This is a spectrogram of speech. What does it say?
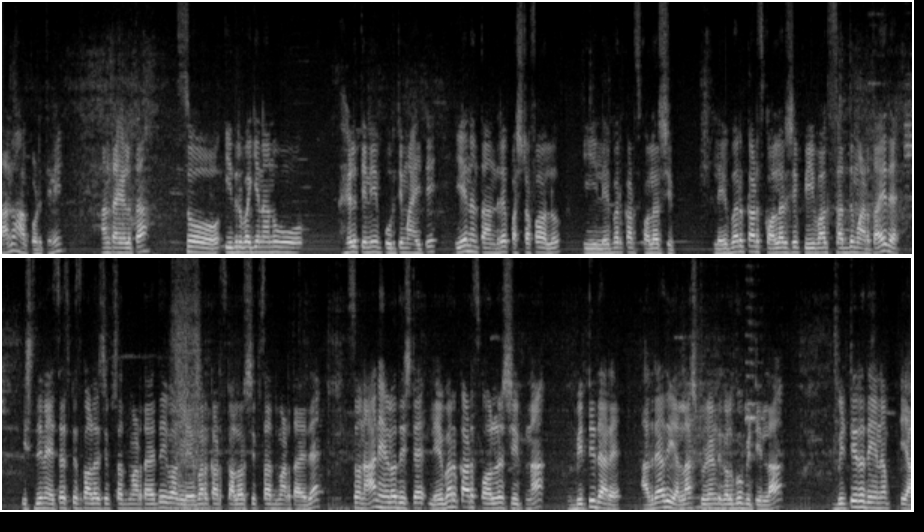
ನಾನು ಹಾಕ್ಕೊಡ್ತೀನಿ ಅಂತ ಹೇಳ್ತಾ. ಸೊ ಇದ್ರ ಬಗ್ಗೆ ನಾನು ಹೇಳ್ತೀನಿ ಪೂರ್ತಿ ಮಾಹಿತಿ. ಏನಂತ ಅಂದರೆ ಫಸ್ಟ್ ಆಫ್ ಆಲು ಈ labour card scholarship labour card scholarship ಇವಾಗ ಸದ್ದು ಮಾಡ್ತಾ ಇದೆ. ಇಷ್ಟು ದಿನ ಎಸ್ ಎಸ್ ಪಿ ಸ್ಕಾಲರ್ಶಿಪ್ಸ್ ಅದು ಮಾಡ್ತಾ ಇದೆ ಇವಾಗ ಲೇಬರ್ ಕಾರ್ಡ್ ಸ್ಕಾಲರ್ಶಿಪ್ಸ್ ಅದು ಮಾಡ್ತಾ ಇದೆ ಸೊ ನಾನು ಹೇಳೋದಿಷ್ಟೇ ಲೇಬರ್ ಕಾರ್ಡ್ ಸ್ಕಾಲರ್ಶಿಪ್ನ ಬಿಟ್ಟಿದ್ದಾರೆ. ಆದರೆ ಅದು ಎಲ್ಲ ಸ್ಟೂಡೆಂಟ್ಗಳಿಗೂ ಬಿಟ್ಟಿಲ್ಲ. ಬಿಟ್ಟಿರೋದು ಏನಪ್ಪ ಯಾ,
